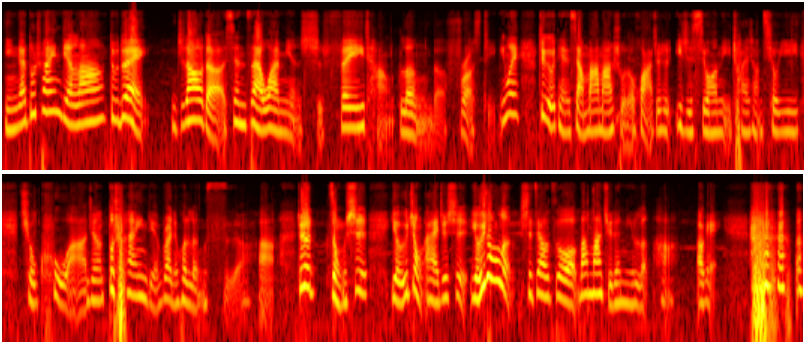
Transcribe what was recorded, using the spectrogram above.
你应该多穿一点啦，对不对？你知道的，现在外面是非常冷的，frosty。因为这个有点像妈妈说的话，就是一直希望你穿上秋衣秋裤啊，这样多穿一点，不然你会冷死啊。就是总是有一种爱，就是有一种冷是叫做妈妈觉得你冷哈。OK。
